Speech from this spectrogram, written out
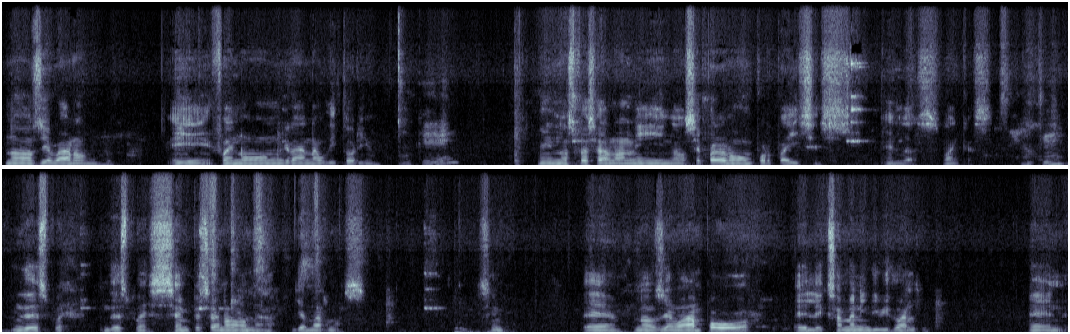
Nos llevaron y fue en un gran auditorio. Ok. Y nos pasaron y nos separaron por países en las bancas. Ok. Y después, después se empezaron a llamarnos. Sí. eh, nos llamaban por el examen individual en-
